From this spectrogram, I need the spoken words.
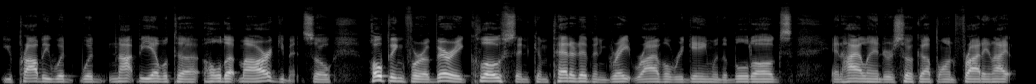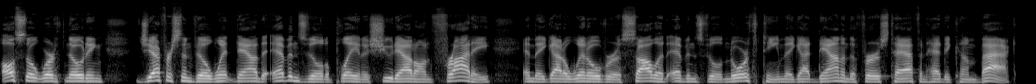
you probably would, would not be able to hold up my argument. So, hoping for a very close and competitive and great rivalry game when the Bulldogs and Highlanders hook up on Friday night. Also, worth noting, Jeffersonville went down to Evansville to play in a shootout on Friday, and they got a win over a solid Evansville North team. They got down in the first half and had to come back.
